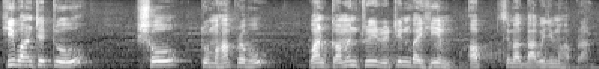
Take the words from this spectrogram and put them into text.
He wanted to show to Mahaprabhu one commentary written by him of Srimad Bhagavad Mahaprabhu.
